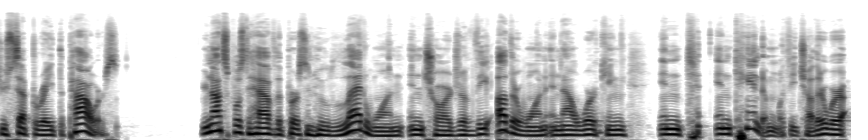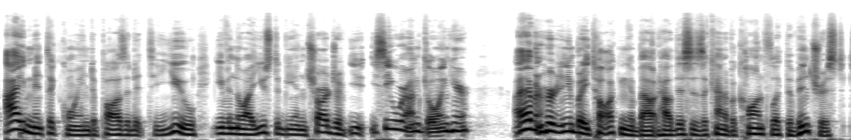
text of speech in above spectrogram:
to separate the powers. You're not supposed to have the person who led one in charge of the other one and now working in, in tandem with each other, where I mint a coin, deposit it to you, even though I used to be in charge of you. You see where I'm going here? I haven't heard anybody talking about how this is a kind of a conflict of interest,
